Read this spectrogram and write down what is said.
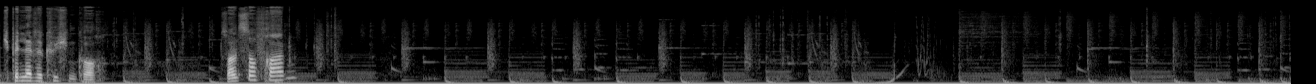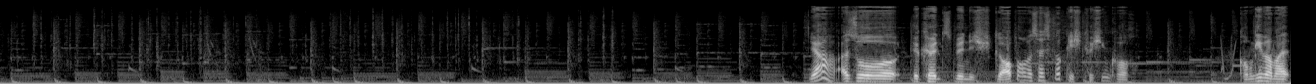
Ich bin Level Küchenkoch. Sonst noch Fragen? Ja, also, ihr könnt es mir nicht glauben, aber es heißt wirklich Küchenkoch. Komm, gehen wir mal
